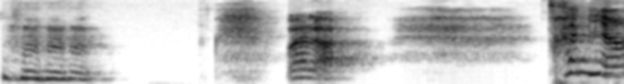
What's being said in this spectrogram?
voilà. Très bien.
